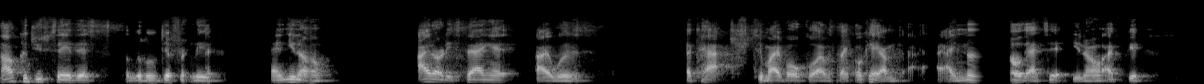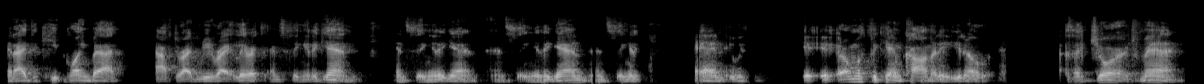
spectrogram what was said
how could you say this a little differently? And, you know, I'd already sang it. I was attached to my vocal. I was like, okay, I'm, I know that's it. You know, I feel, and I had to keep going back after I'd rewrite lyrics and sing it again and sing it again and sing it again and sing it. And it was, it, it almost became comedy, you know. I was like, George, man.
